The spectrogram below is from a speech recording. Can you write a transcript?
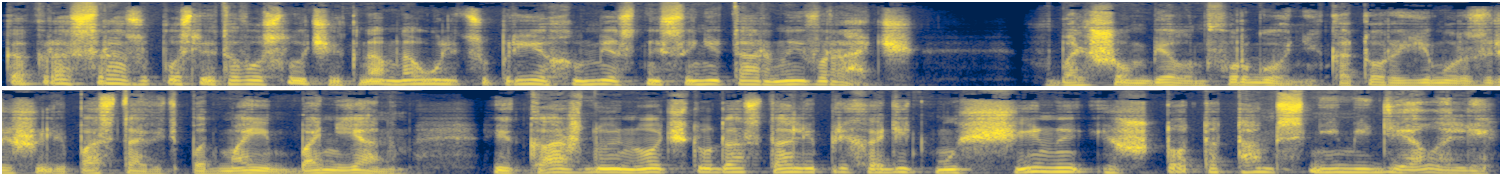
как раз сразу после того случая к нам на улицу приехал местный санитарный врач в большом белом фургоне, который ему разрешили поставить под моим баньяном, и каждую ночь туда стали приходить мужчины и что-то там с ними делали.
